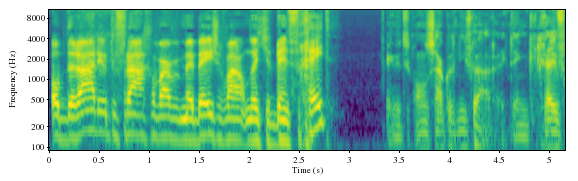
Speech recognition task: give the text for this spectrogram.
op de radio te vragen waar we mee bezig waren, omdat je het bent vergeten? Ik denk, anders zou ik het niet vragen. Ik denk, ik geef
